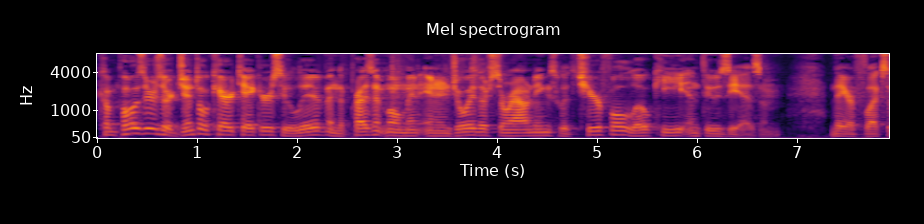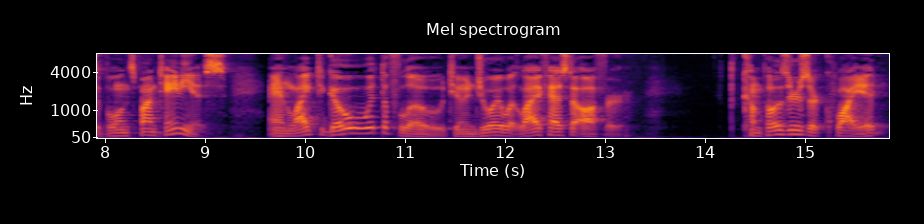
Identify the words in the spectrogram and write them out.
Composers are gentle caretakers who live in the present moment and enjoy their surroundings with cheerful, low key enthusiasm. They are flexible and spontaneous and like to go with the flow to enjoy what life has to offer. Composers are quiet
